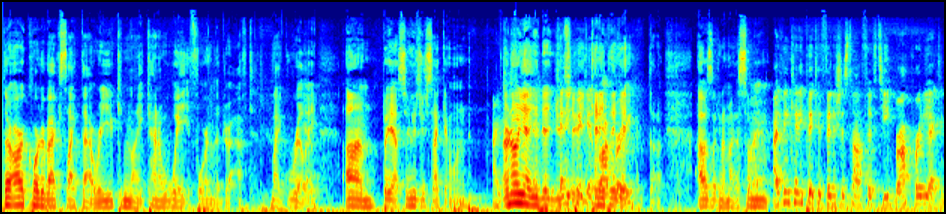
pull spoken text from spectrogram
there are quarterbacks like that where you can like kind of wait for in the draft. Like really. Um, but yeah, so who's your second one? I or no, yeah, you did. You Kenny. Pickett, Kenny Pickett. I was looking at my so I, I think Kenny Pickett finishes top 15. Brock Purdy, I can.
